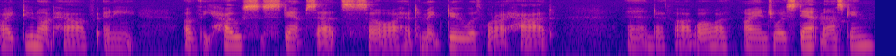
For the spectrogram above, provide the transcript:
I do not have any of the house stamp sets, so I had to make do with what I had. And I thought, well, I, I enjoy stamp masking,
